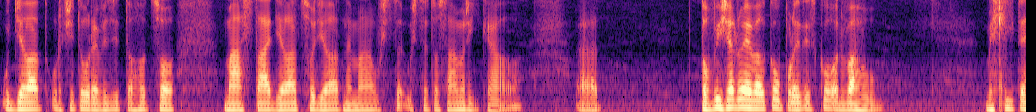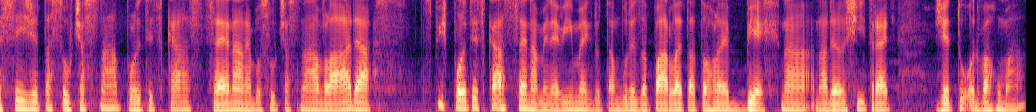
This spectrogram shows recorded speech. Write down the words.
udělat určitou revizi toho, co má stát dělat, co dělat nemá, už jste, už jste to sám říkal. Eh, to vyžaduje velkou politickou odvahu. Myslíte si, že ta současná politická scéna nebo současná vláda, spíš politická scéna, my nevíme, kdo tam bude za pár let a tohle je běh na, na delší trať, že tu odvahu má?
